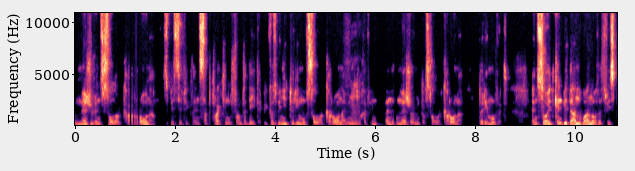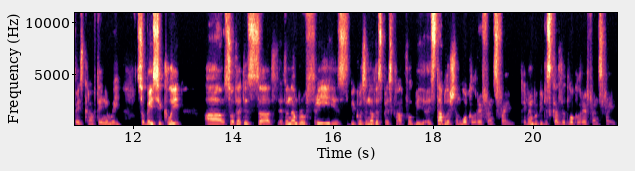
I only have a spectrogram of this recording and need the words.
measuring solar corona specifically and subtracting it from the data because we need to remove solar corona. We need to hmm. have independent measurement of solar corona to remove it. And so it can be done one of the three spacecraft anyway. So basically, uh, so that is uh, the number of three is because another spacecraft will be established in local reference frame. Remember we discussed that local reference frame.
